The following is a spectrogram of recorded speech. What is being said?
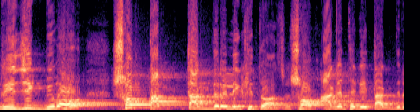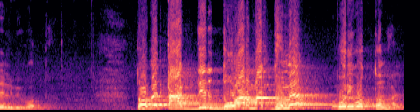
রিজিক বিবাহ সব তাক- তাকদিরে লিখিত আছে সব আগে থেকেই তাকদিরে লিপিবদ্ধ তবে তাকদির দোয়ার মাধ্যমে পরিবর্তন হয়।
